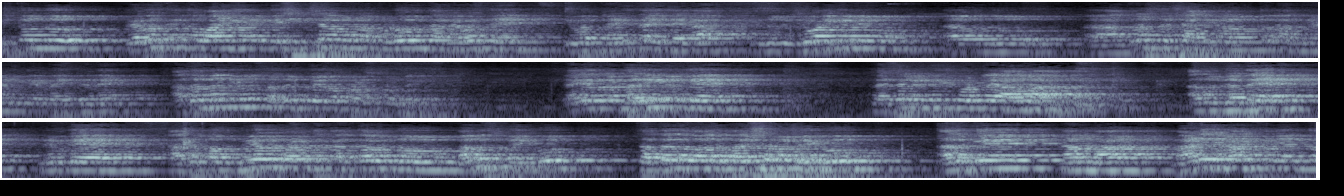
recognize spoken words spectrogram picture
ಇಷ್ಟೊಂದು ವ್ಯವಸ್ಥಿತವಾಗಿ ನಿಮಗೆ ಶಿಕ್ಷಣವನ್ನು ಕೊಡುವಂತ ವ್ಯವಸ್ಥೆ ಇವತ್ತು ನಡೀತಾ ಇದೆಯಲ್ಲ ಇದು ನಿಜವಾಗಿಯೂ ಒಂದು ಅದೃಷ್ಟ ಶಾಲೆಗಳ ಒಂದು ನೀವು ಸದುಪಯೋಗ ಪಡಿಸ್ಕೊಂಡ್ರಿ. ಯಾಕಂದ್ರೆ ಬರೀ ನಿಮಗೆ ಫೆಸಿಲಿಟೀಸ್ ಕೊಟ್ರೆ ಅಲ್ವಾ? ಅದ್ರ ಜೊತೆ ನಿಮಗೆ ಅದನ್ನ ಉಪಯೋಗ ಮಾಡತಕ್ಕಂತ ಒಂದು ಮನಸ್ಸು ಬೇಕು, ಸತತವಾದ ಪರಿಶ್ರಮ ಬೇಕು. ಅದಕ್ಕೆ ನಾನು ಮಾಡೇ ಮಾಡ್ತೀನಿ ಅಂತ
